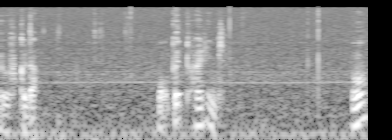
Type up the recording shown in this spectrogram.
洋服だ。おベッド入れんじゃん。お？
